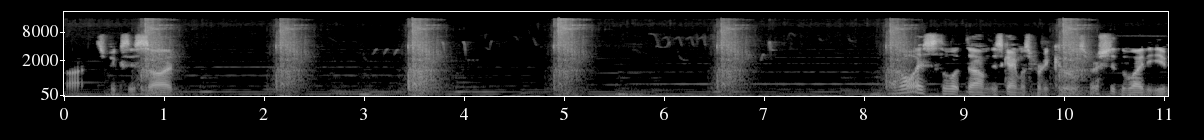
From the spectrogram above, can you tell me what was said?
Right, let's fix this side. I've always thought um, this game was pretty cool, especially the way that you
